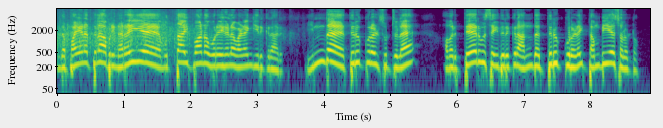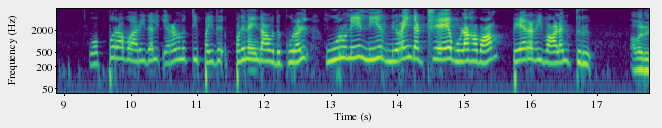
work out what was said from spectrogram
இந்த பயணத்தில் அப்படி நிறைய முத்தாய்ப்பான உரைகளை வழங்கி இருக்கிறார் இந்த திருக்குறள் சுற்றுல அவர் தேர்வு செய்திருக்கிற அந்த திருக்குறளை தம்பியே சொல்லட்டும். ஒப்புரவு அறிதல் இருநூத்தி பைது பதினைந்தாவது குறள் ஊருணே நீர் நிறைந்தற்றே உலகவாம் பேரறிவாளன் திரு. அவர்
